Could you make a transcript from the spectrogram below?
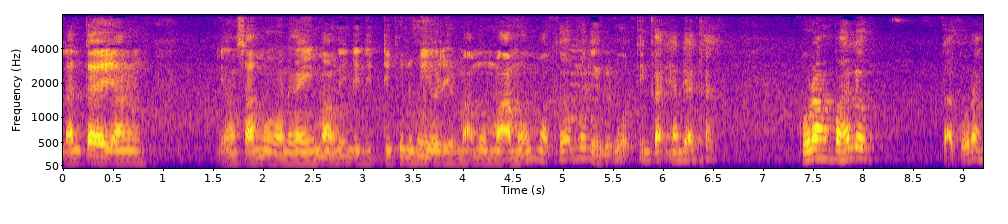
lantai yang yang sama dengan imam ni dipenuhi oleh makmum-makmum maka boleh duduk tingkat yang di atas. Kurang pahala? Tak kurang.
